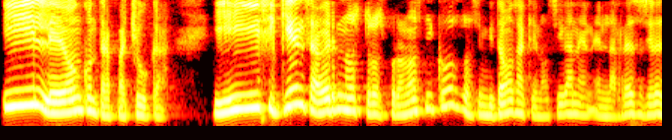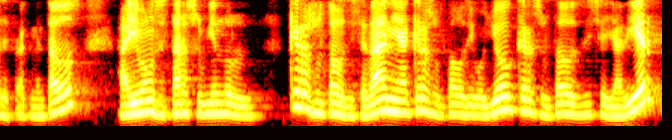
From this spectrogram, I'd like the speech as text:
y León contra Pachuca. Y si quieren saber nuestros pronósticos, los invitamos a que nos sigan en, en las redes sociales de Fragmentados. Ahí vamos a estar subiendo qué resultados dice Dania, qué resultados digo yo, qué resultados dice Yadier.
